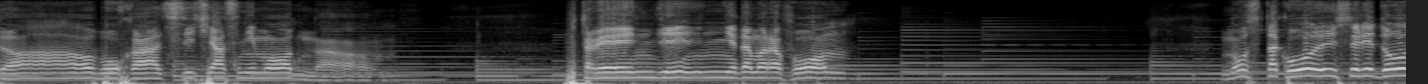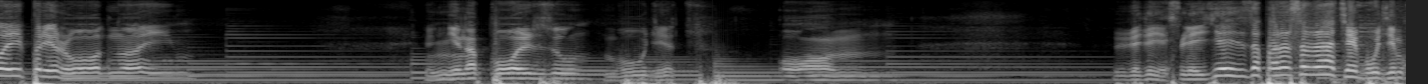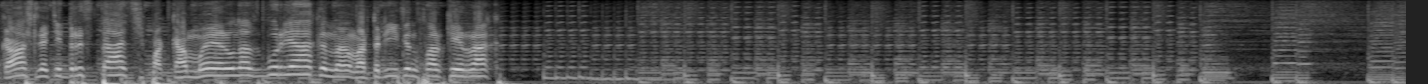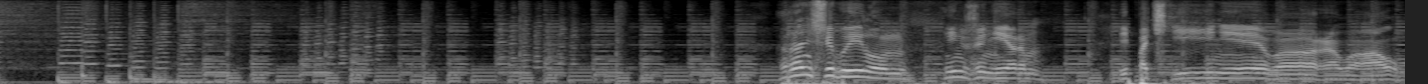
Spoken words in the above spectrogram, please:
Да, бухать сейчас не модно. В тренде не до марафон. Но с такой средой природной Не на пользу будет он ведь если есть за будем кашлять и дрыстать, Пока мэр у нас буряк, нам артрит, инфаркт и рак. Раньше был он инженером, и почти не воровал.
